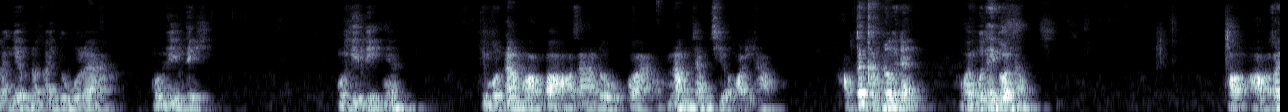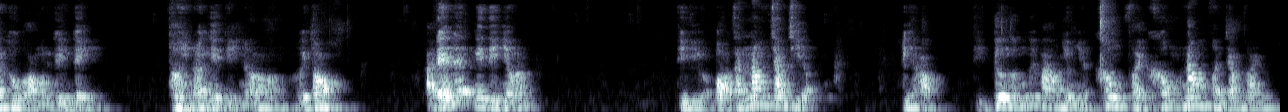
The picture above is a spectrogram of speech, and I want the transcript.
doanh nghiệp nó doanh thu là một nghìn tỷ, một nghìn tỷ nhé thì một năm họ bỏ ra độ khoảng 500 triệu họ đi học. Học tất cả nơi đấy không phải có thầy tuấn đâu. Họ, họ doanh thu của họ một nghìn tỷ. Thời nói nghìn tỷ nó hơi to. À đến đấy nghìn tỷ nhiều lắm. Thì bỏ ra 500 triệu đi học thì tương ứng với bao nhiêu nhỉ? 0,05 phần trăm doanh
